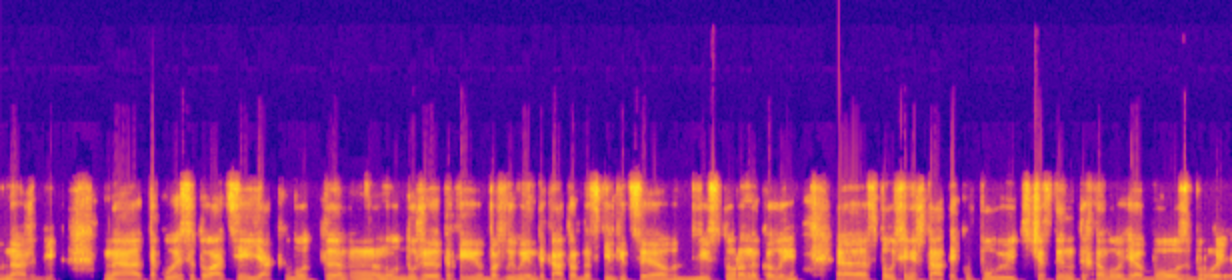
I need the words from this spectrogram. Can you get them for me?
в наш бік Е, такої ситуації, як от е, ну дуже такий важливий індикатор, наскільки це в дві сторони, коли е, Сполучені Штати купують частину технології або зброї.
